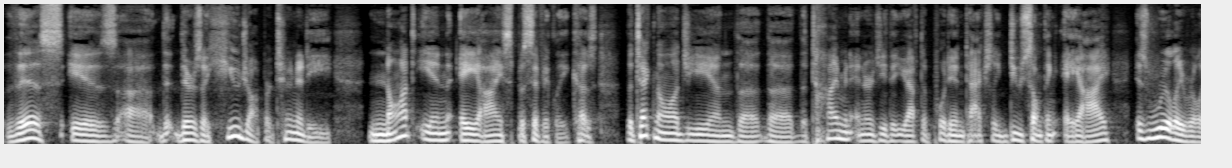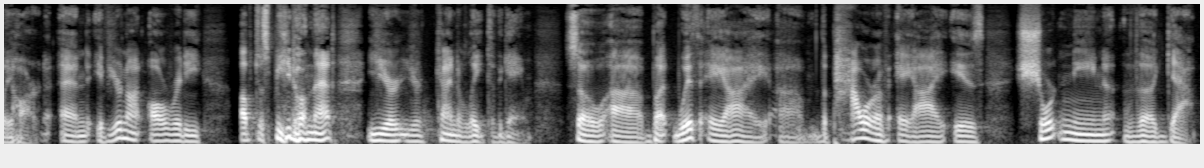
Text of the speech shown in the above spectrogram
this is uh, th- there's a huge opportunity, not in AI specifically, because the technology and the the the time and energy that you have to put in to actually do something AI is really really hard, and if you're not already up to speed on that, you're you're kind of late to the game. So, uh, but with AI, um, the power of AI is shortening the gap,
